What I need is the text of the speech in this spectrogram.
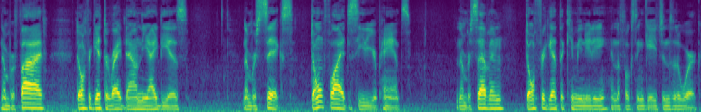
Number five, don't forget to write down the ideas. Number six, don't fly at the seat of your pants. Number seven, don't forget the community and the folks engaged into the work.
